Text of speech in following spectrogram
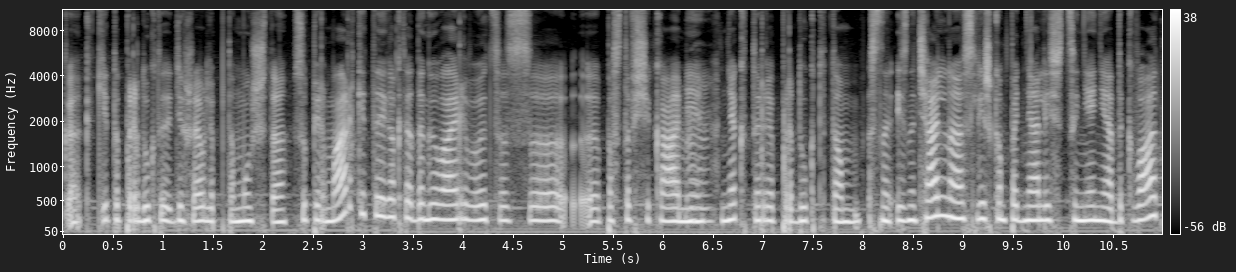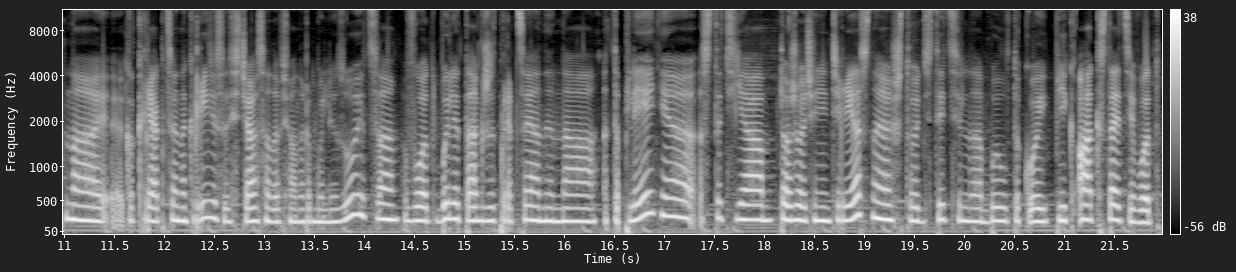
какие-то продукты дешевле, потому что супермаркеты как-то договариваются с э, поставщиками. Mm-hmm. Некоторые продукты там изначально слишком поднялись в цене неадекватно, э, как реакция на кризис, а сейчас это все нормализуется. Вот, были также про цены на отопление статья, тоже очень интересная, что действительно был такой пик. А, кстати, вот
